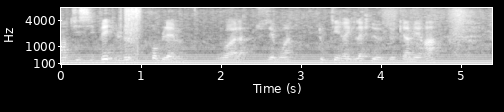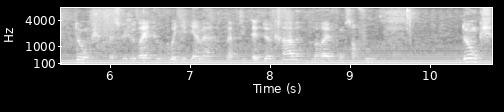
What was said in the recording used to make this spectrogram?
anticiper le problème. Voilà, excusez-moi, tout petit réglage de, caméra. Donc, parce que je voudrais que vous voyez bien ma, petite tête de crabe, bref, on s'en fout. Donc,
